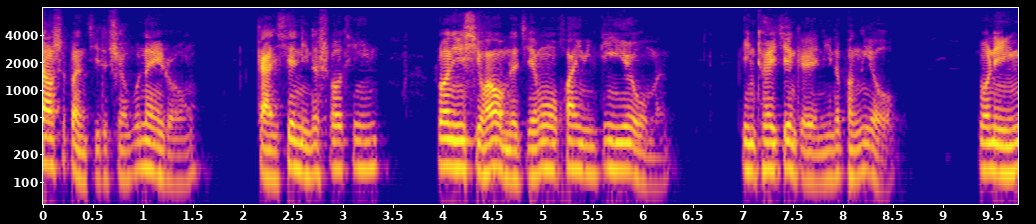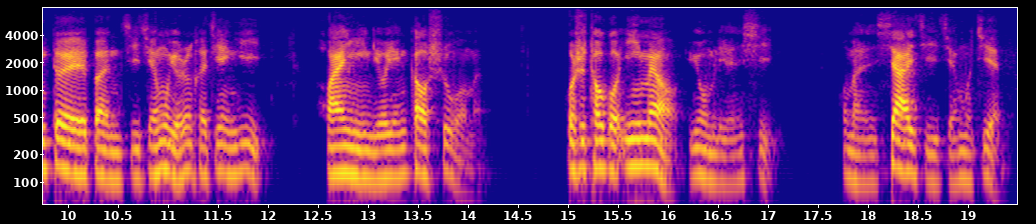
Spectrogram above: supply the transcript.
以上是本集的全部内容，感谢您的收听。若您喜欢我们的节目，欢迎订阅我们，并推荐给您的朋友。若您对本集节目有任何建议，欢迎留言告诉我们，或是透过 email 与我们联系。我们下一集节目见。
